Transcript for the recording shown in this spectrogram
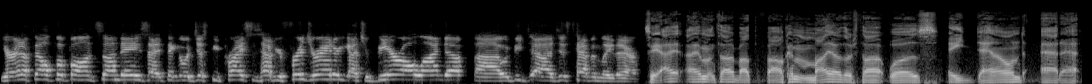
your NFL football on Sundays. I think it would just be prices. Have your refrigerator. You got your beer all lined up. Uh, it would be uh, just heavenly there. See, I, I haven't thought about the Falcon. My other thought was a downed AT-AT.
